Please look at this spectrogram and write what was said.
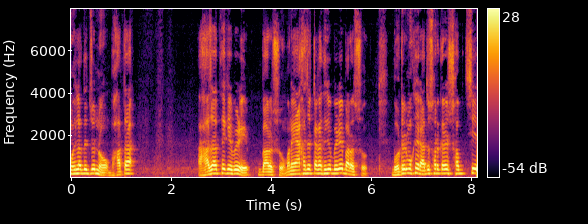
মহিলাদের জন্য ভাতা হাজার থেকে বেড়ে বারোশো মানে এক হাজার টাকা থেকে বেড়ে বারোশো। ভোটের মুখে রাজ্য সরকারের সবচেয়ে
